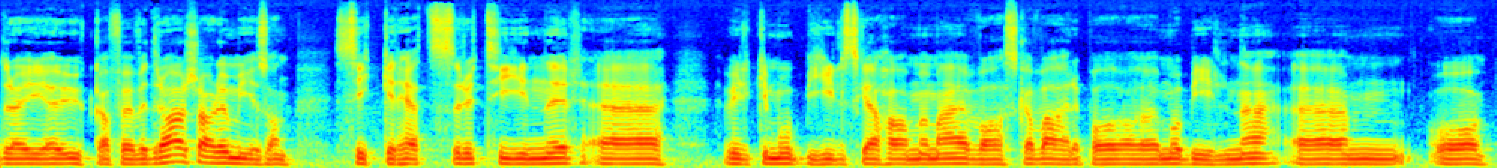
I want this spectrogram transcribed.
drøye uka før vi drar, så er det jo mye sånn sikkerhetsrutiner. Eh, hvilken mobil skal jeg ha med meg, hva skal være på mobilene? Eh, og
